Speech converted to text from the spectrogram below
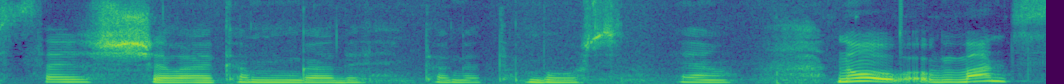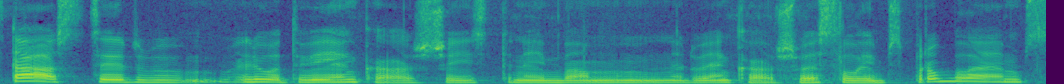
Seši laikam gadi tagad būs. Jā. Nu, mans stāsts ir ļoti vienkāršs. Īstenībā man ir vienkārši veselības problēmas,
